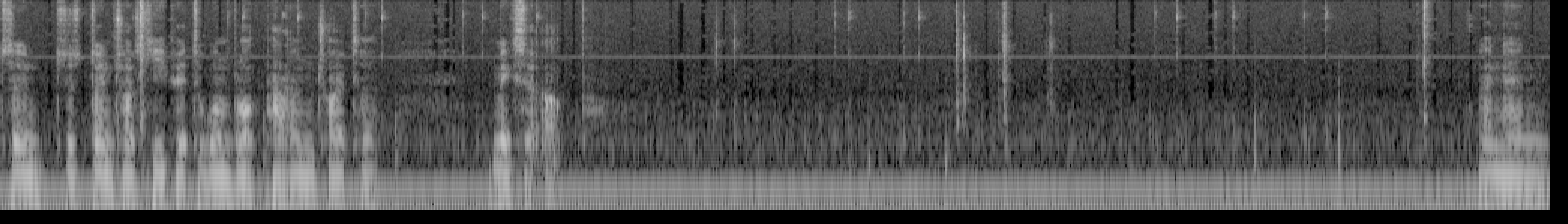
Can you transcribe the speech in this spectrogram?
So just don't try to keep it to one block pattern. Try to mix it up and then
